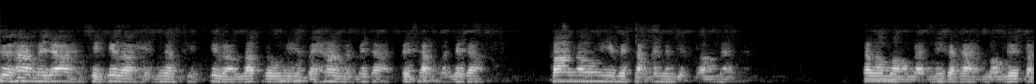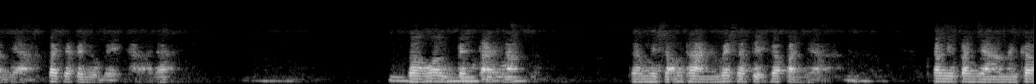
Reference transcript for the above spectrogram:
คือห้ามไม่ได้ สิ่งที่เราเห็นนะสิ่งที่เรารับรู้นี่ไปห้ามมันไม่ได้ ไปสั่งมันไม่ได้บ้านเรานี่ไปสั่งให้มันหยุดร้องได้นะถ้าเรามองแบบนี้ก็ได้มองด้วยปัญญาก็จะเป็นอุเบกขาได้มองว่ามันเป็นไตรลักษณ์ ถ้ามีสองทางไม่สติก็ปัญญา ถ้ามีปัญญามันก็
